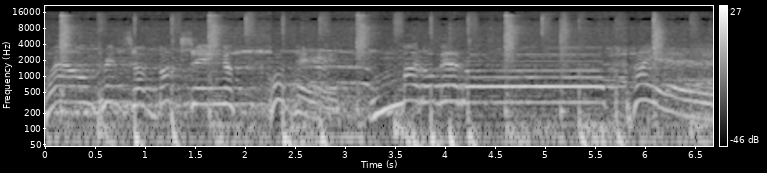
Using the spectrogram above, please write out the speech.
clown prince of boxing, Jorge Maromero Paez.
